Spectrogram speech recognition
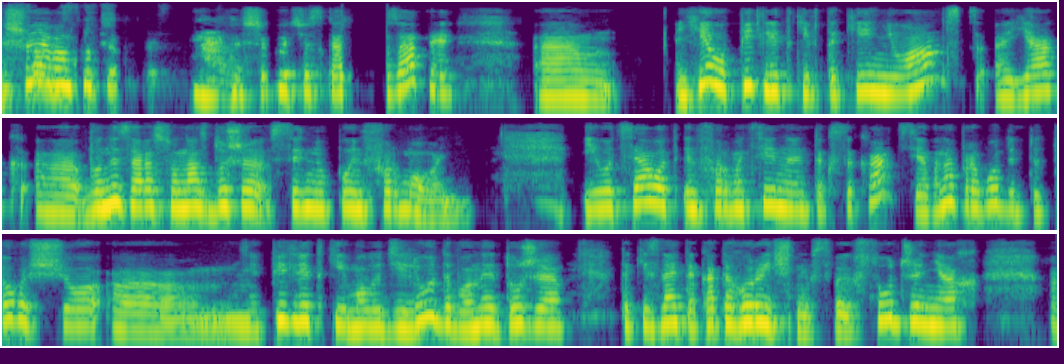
Що я вам хочу, що хочу сказати? Є у підлітків такий нюанс, як е, вони зараз у нас дуже сильно поінформовані. І оця от інформаційна інтоксикація, вона приводить до того, що е, підлітки, молоді люди, вони дуже такі, знаєте, категоричні в своїх судженнях, е,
